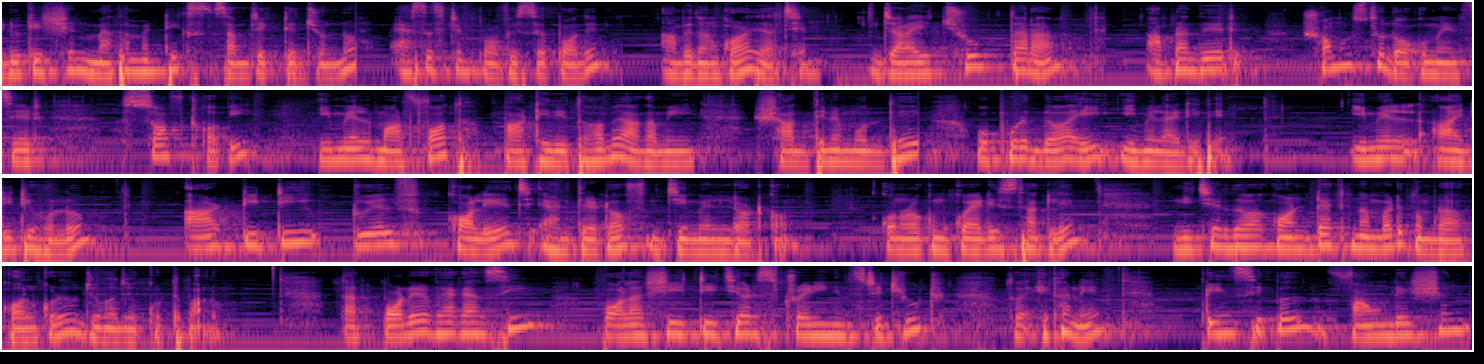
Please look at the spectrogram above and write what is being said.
এডুকেশন ম্যাথামেটিক্স সাবজেক্টের জন্য অ্যাসিস্ট্যান্ট প্রফেসর পদে আবেদন করা যাচ্ছে। যারা ইচ্ছুক, তারা আপনাদের সমস্ত ডকুমেন্টসের সফট কপি ইমেল মারফত পাঠিয়ে দিতে হবে আগামী সাত দিনের মধ্যে ওপরে দেওয়া এই ইমেল আইডিতে ইমেল আইডিটি হলো RTT twelve college at the rate of Gmail dot com. কোনো রকম কোয়ারিজ থাকলে নিচের দেওয়া কন্ট্যাক্ট নাম্বারে তোমরা কল করেও যোগাযোগ করতে পারো। তারপরের vacancy Palashi teachers training institute তো এখানে principal foundation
